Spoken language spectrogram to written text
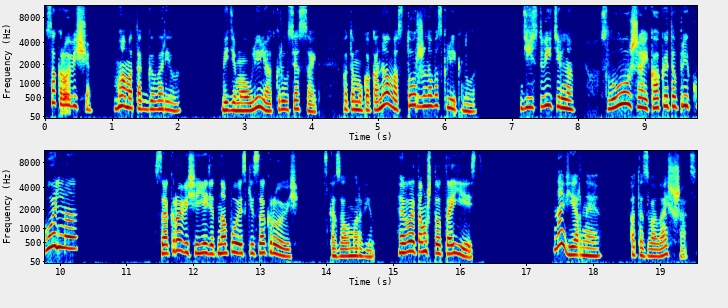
«Сокровище. Мама так говорила». Видимо, у Лили открылся сайт, потому как она восторженно воскликнула. «Действительно! Слушай, как это прикольно!» «Сокровище едет на поиски сокровищ», — сказал Марвин. «В этом что-то есть». «Наверное», — отозвалась Шац.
